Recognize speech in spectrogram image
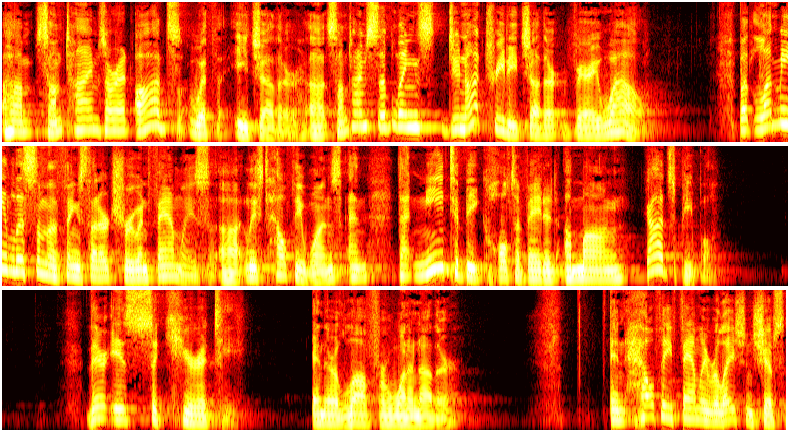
um, sometimes are at odds with each other. Uh, sometimes siblings do not treat each other very well. But let me list some of the things that are true in families, uh, at least healthy ones, and that need to be cultivated among God's people. There is security in their love for one another in healthy family relationships,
